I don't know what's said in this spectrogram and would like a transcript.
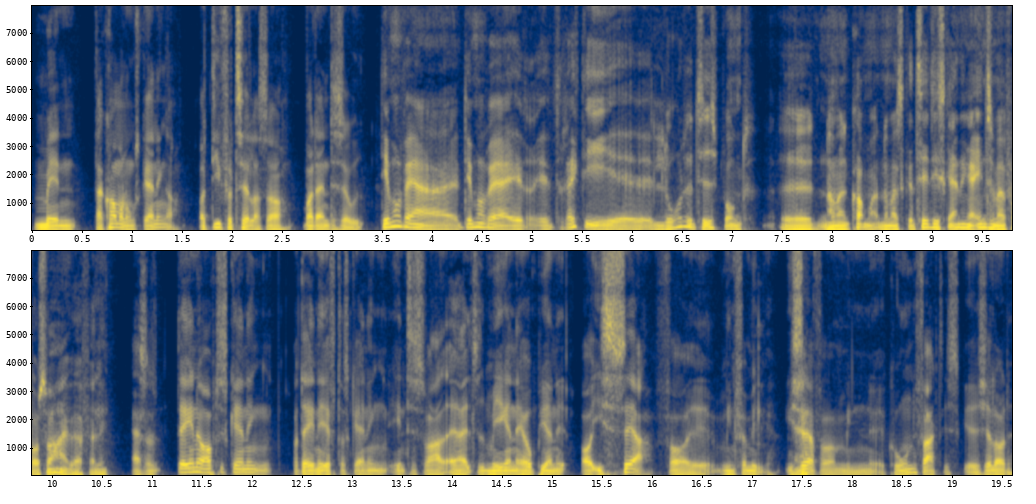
men der kommer nogle scanninger, og de fortæller så, hvordan det ser ud. Det må være, det må være et, et rigtig øh, lortet tidspunkt, øh, når, man kommer, når man skal til de scanninger, indtil man får svar i hvert fald. Ikke? Altså, dagene op til scanningen og dagene efter scanningen indtil svaret er altid mega nervepirrende, og især for øh, min familie. Især Ja. for min øh, kone faktisk, øh, Charlotte.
